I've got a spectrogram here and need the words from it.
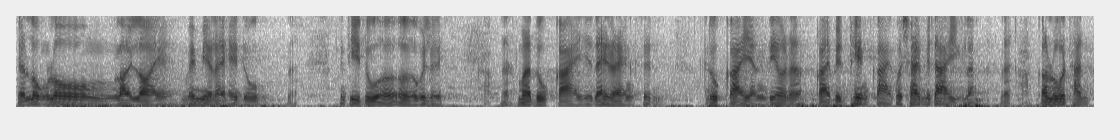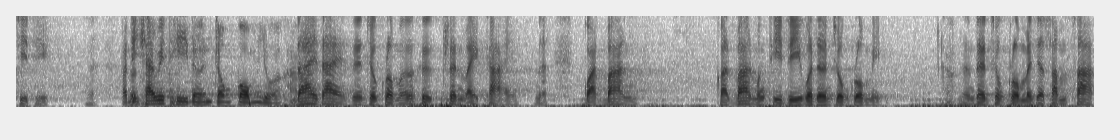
จะโล่งๆลอยๆ ไม่มีอะไรให้ดูนะบางทีดูเออๆไปเลย นะมาดูกายจะได้แรงขึ้น ดูกายอย่างเดียวนะกลายเป็นเพ่งกายก็ใช้ไม่ได้อีกแล้วนะก็รู้ทันจิตอีกตอนนี้ใช้วิธีเดินจงกรมอยู่อะครับได้ได้เดินจงกรมมันก็คือเคลื่อนไหวกายนะกวาดบ้าน กวาดบ้านบางทีดีกว่าเดินจงกรมอีกเดินจงกรมมันจะซ้ำซาก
